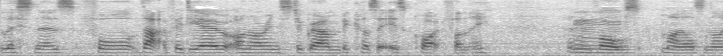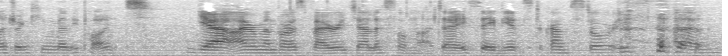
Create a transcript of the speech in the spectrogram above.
listeners for that video on our instagram because it is quite funny and Mm. involves miles and i drinking many pints Yeah, I remember I was very jealous on that day seeing the Instagram stories. um,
